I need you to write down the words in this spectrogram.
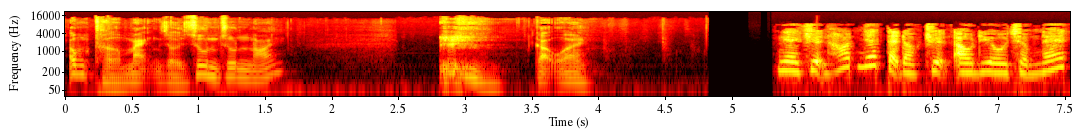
Ông thở mạnh rồi run run nói. Cậu ơi! Nghe chuyện hot nhất tại đọc truyện audio.net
